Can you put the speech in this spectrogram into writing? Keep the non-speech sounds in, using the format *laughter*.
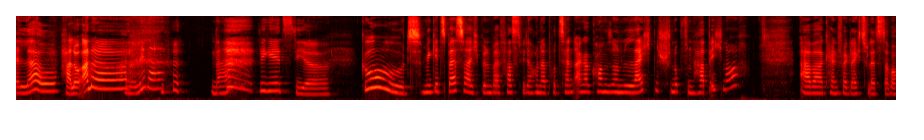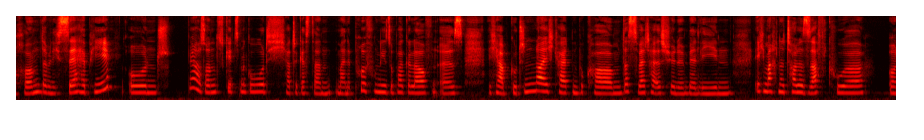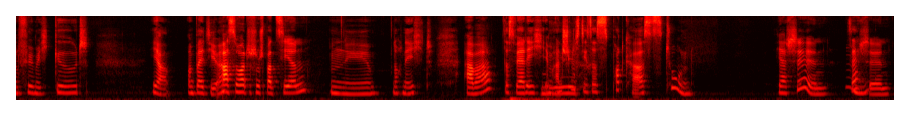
Hallo. Hallo Anna. Hallo Lena. *laughs* Na? Wie geht's dir? Gut, mir geht's besser. Ich bin bei fast wieder 100% angekommen. So einen leichten Schnupfen habe ich noch, aber kein Vergleich zu letzter Woche. Da bin ich sehr happy und ja, sonst geht's mir gut. Ich hatte gestern meine Prüfung, die super gelaufen ist. Ich habe gute Neuigkeiten bekommen. Das Wetter ist schön in Berlin. Ich mache eine tolle Saftkur und fühle mich gut. Ja, und bei dir? Warst du heute schon spazieren? Nee, noch nicht. Aber das werde ich im Anschluss dieses Podcasts tun. Ja, schön. Sehr mhm. schön.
